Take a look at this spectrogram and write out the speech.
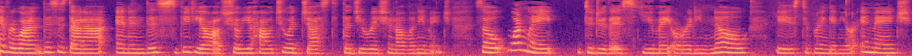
Hi everyone, this is Dana and in this video I'll show you how to adjust the duration of an image. So one way to do this you may already know is to bring in your image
